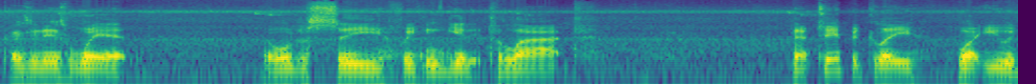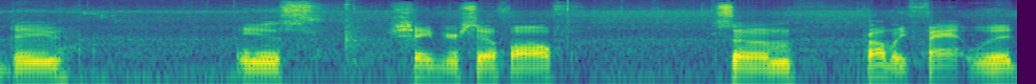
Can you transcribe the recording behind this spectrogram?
because it is wet and we'll just see if we can get it to light now typically what you would do is shave yourself off some probably fat wood.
